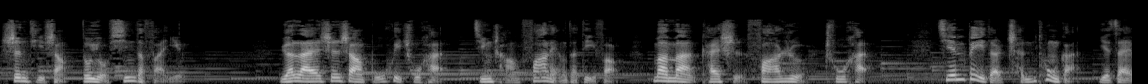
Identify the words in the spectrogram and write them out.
身体上都有新的反应。原来身上不会出汗、经常发凉的地方，慢慢开始发热出汗。肩背的沉痛感也在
